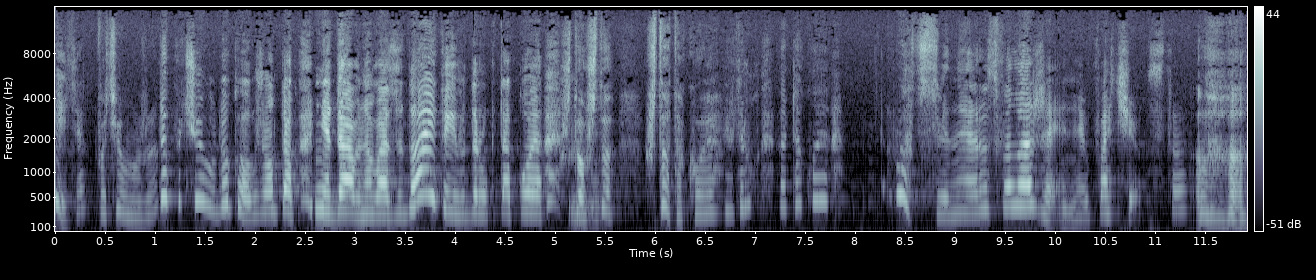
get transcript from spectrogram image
видела. Почему же? Да почему? Да как же он так недавно вас знает, и вдруг такое... Что, что, что такое? И вдруг такое родственное расположение почувствовал. Ах,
